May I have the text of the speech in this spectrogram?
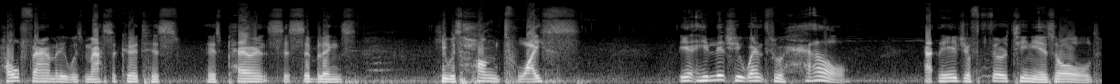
whole family was massacred. His his parents, his siblings. He was hung twice. Yeah, he literally went through hell at the age of 13 years old.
